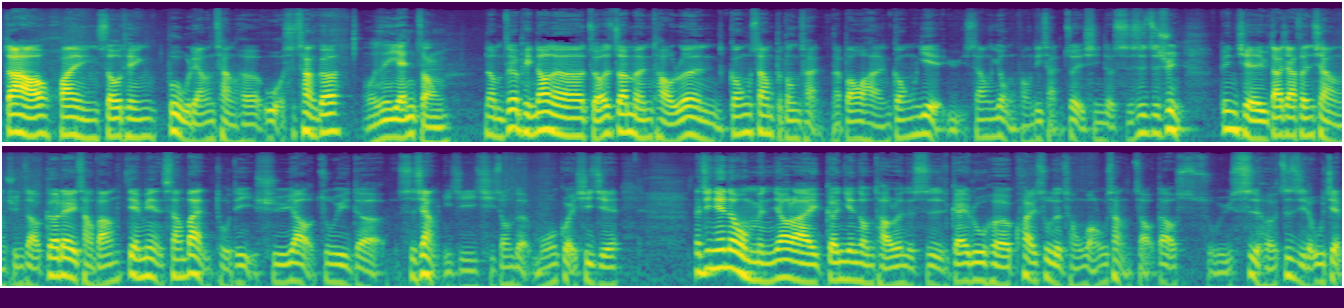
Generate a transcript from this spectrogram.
大家好，欢迎收听不良场合，我是唱歌。我是严总，那我们这个频道呢，主要是专门讨论工商不动产，那包含工业与商用房地产最新的实施资讯，并且与大家分享寻找各类厂房、店面、商办、土地需要注意的事项，以及其中的魔鬼细节。那今天呢，我们要来跟严总讨论的是，该如何快速的从网络上找到属于适合自己的物件。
